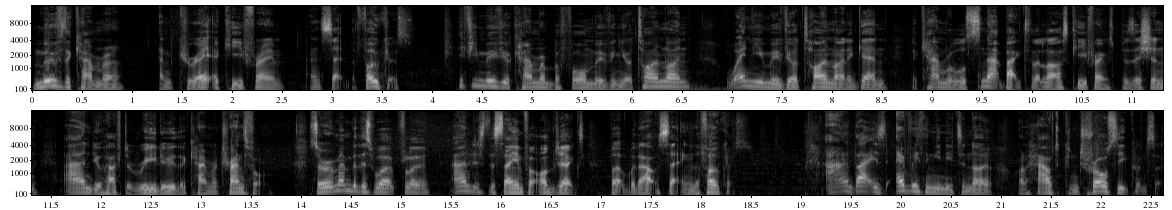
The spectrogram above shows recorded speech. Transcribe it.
move the camera, and create a keyframe and set the focus. If you move your camera before moving your timeline, when you move your timeline again, the camera will snap back to the last keyframe's position and you'll have to redo the camera transform. So remember this workflow and it's the same for objects but without setting the focus. And that is everything you need to know on how to control Sequencer.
